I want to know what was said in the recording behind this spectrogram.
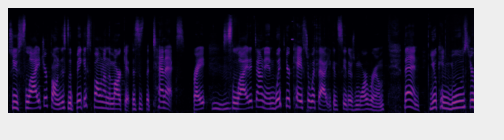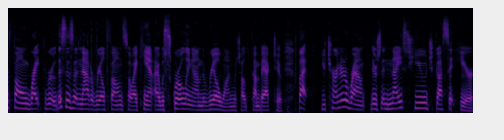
So you slide your phone. This is the biggest phone on the market. This is the 10X. Right? Mm-hmm. Slide it down in with your case or without. You can see there's more room. Then you can use your phone right through. This is a, not a real phone, so I can't. I was scrolling on the real one, which I'll come back to. But you turn it around. There's a nice, huge gusset here.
